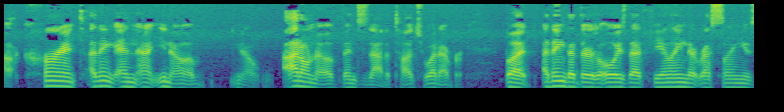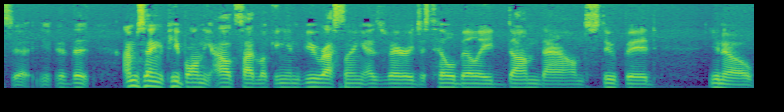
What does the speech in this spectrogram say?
uh, current, I think, and uh, you know, you know, I don't know if Vince is out of touch, whatever, but I think that there's always that feeling that wrestling is uh, that I'm saying that people on the outside looking in view wrestling as very just hillbilly, dumbed down, stupid, you know,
